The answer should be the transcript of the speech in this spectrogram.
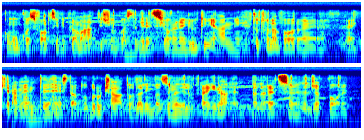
comunque sforzi diplomatici in questa direzione negli ultimi anni, tutto il lavoro è, è chiaramente stato bruciato dall'invasione dell'Ucraina e dalla reazione del Giappone.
